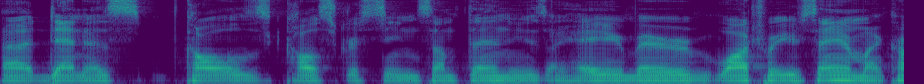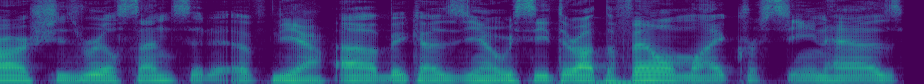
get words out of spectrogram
uh, Dennis calls calls Christine something. He's like, "Hey, you better watch what you're saying in my car. She's real sensitive." Yeah, Uh, because you know we see throughout the film like Christine has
